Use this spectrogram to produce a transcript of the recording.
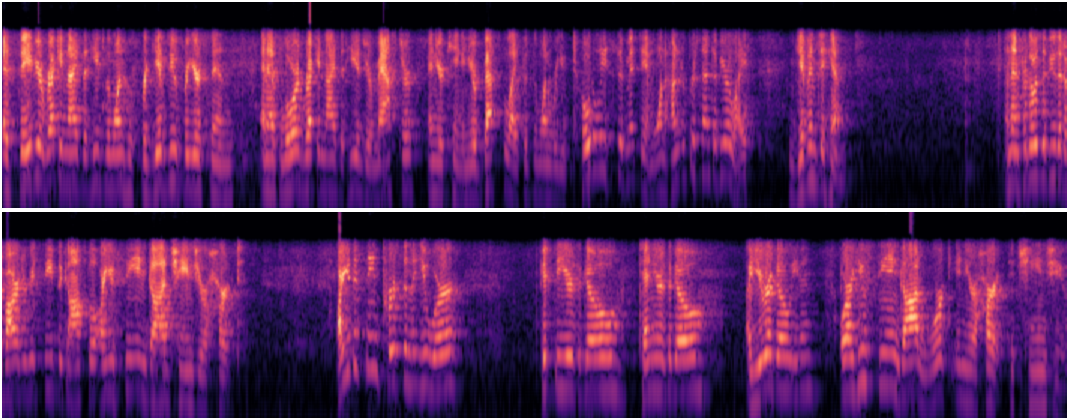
As Savior, recognize that He's the one who forgives you for your sins. And as Lord, recognize that He is your Master and your King. And your best life is the one where you totally submit to Him, 100% of your life given to Him. And then for those of you that have already received the gospel, are you seeing God change your heart? Are you the same person that you were 50 years ago, 10 years ago, a year ago even? Or are you seeing God work in your heart to change you?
